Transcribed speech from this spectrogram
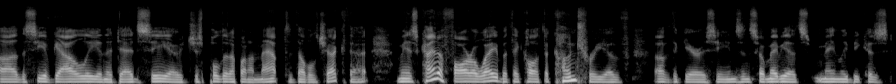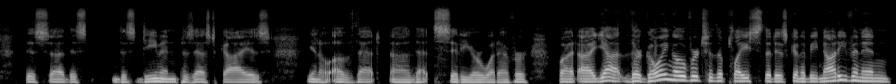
uh, the Sea of Galilee and the Dead Sea. I just pulled it up on a map to double check that. I mean, it's kind of far away, but they call it the country of of the Gerasenes, and so maybe that's mainly because this uh, this this demon possessed guy is you know of that uh, that city or whatever. But uh, yeah, they're going over to the place that is going to be not even in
